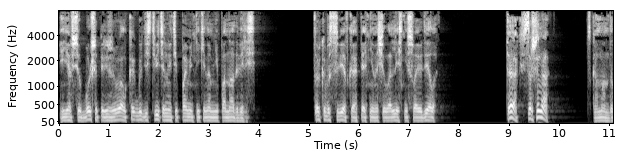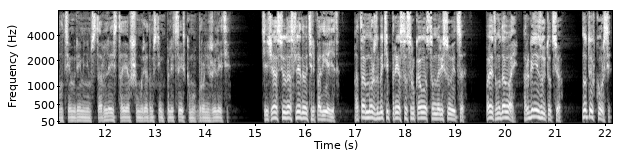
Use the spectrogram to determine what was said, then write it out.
И я все больше переживал, как бы действительно эти памятники нам не понадобились. Только бы Светка опять не начала лезть не в свое дело. «Так, старшина!» — скомандовал тем временем Старлей, стоявшему рядом с ним полицейскому в бронежилете. «Сейчас сюда следователь подъедет, а там, может быть, и пресса с руководством нарисуется. Поэтому давай, организуй тут все. Ну, ты в курсе».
